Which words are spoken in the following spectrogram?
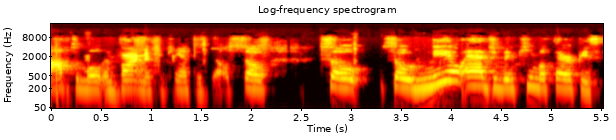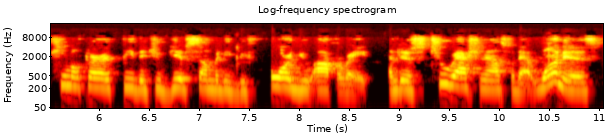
optimal environment for cancer cells. So so, so neoadjuvant chemotherapy is chemotherapy that you give somebody before you operate. And there's two rationales for that. One is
